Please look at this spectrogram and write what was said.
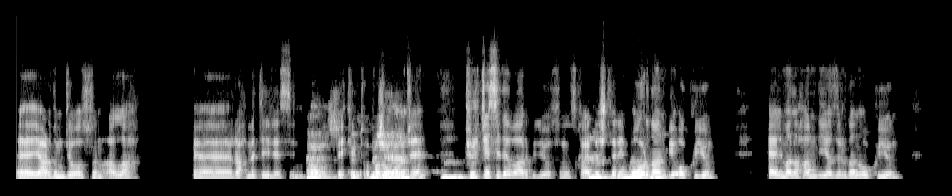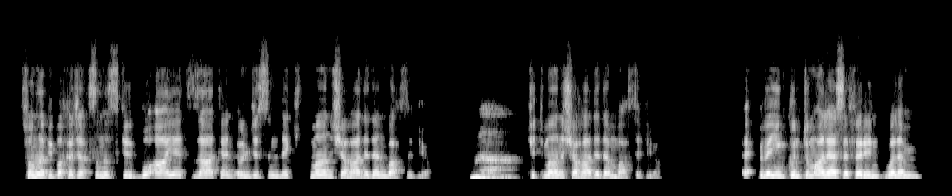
e, yardımcı olsun. Allah e, rahmet eylesin Evet. Bekir Topaloğlu hı. Türkçesi de var biliyorsunuz kardeşlerim. Hı hı. Oradan bir okuyun. Elmalı Hamdi Yazır'dan okuyun. Sonra bir bakacaksınız ki bu ayet zaten öncesinde kitmanı şehadeden bahsediyor. Ya. Kitmanı şehadeden bahsediyor. E, Ve in kuntum ala seferin ve lem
